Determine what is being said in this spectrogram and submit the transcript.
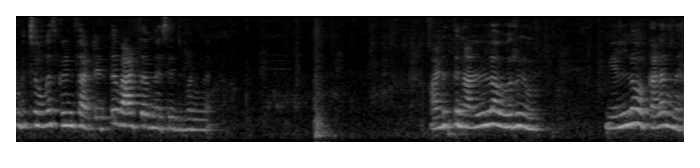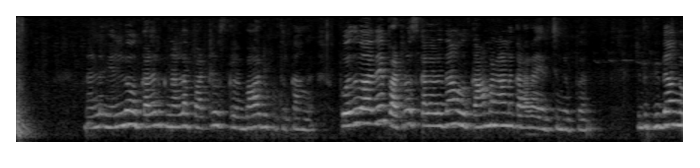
பிடிச்சவங்க ஸ்க்ரீன்ஷாட் எடுத்து வாட்ஸ்அப் மெசேஜ் பண்ணுங்கள் அடுத்து நல்ல ஒரு எல்லோ கலருங்க நல்ல எல்லோ கலருக்கு நல்லா பட்ரோஸ் கலர் பார்டர் கொடுத்துருக்காங்க. பொதுவாகவே பட்ரோஸ் கலர் தான் ஒரு காமனான கலர் ஆயிடுச்சுங்க இப்போ. இதுக்கு இதாங்க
